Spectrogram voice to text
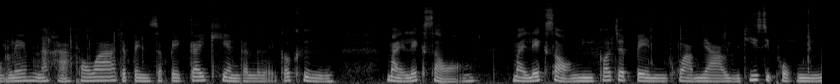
2 เล่มนะคะ เพราะว่าจะเป็นสเปคใกล้เคียงกันเลยก็คือหมายเลข 2 หมายเลข 2 นี้ก็จะเป็นความยาวอยู่ที่ 16 นิ้ว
